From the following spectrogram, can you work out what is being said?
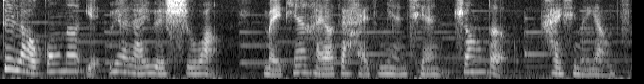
对老公呢也越来越失望，每天还要在孩子面前装的开心的样子。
